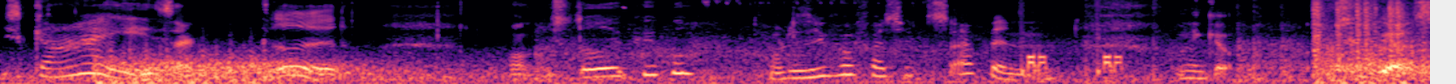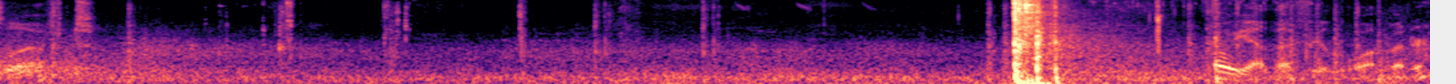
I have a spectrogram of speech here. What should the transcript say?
These guys are good. Oh, there's still eight people? One, two, three, four, five, six, seven. I think got two guys left. Oh yeah, that feels a lot better.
